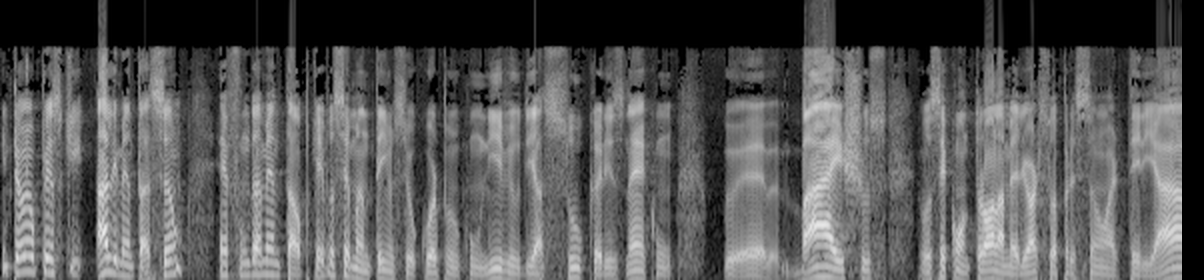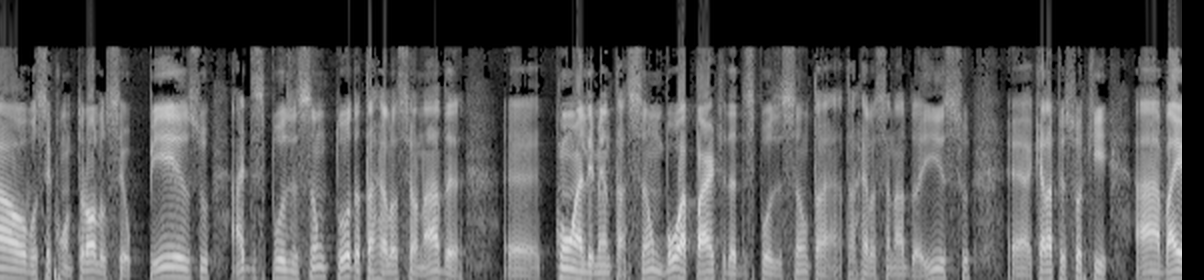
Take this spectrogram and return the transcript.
Então eu penso que alimentação é fundamental, porque aí você mantém o seu corpo com um nível de açúcares, né? Com, é, baixos, você controla melhor sua pressão arterial, você controla o seu peso, a disposição toda está relacionada é, com a alimentação, boa parte da disposição está tá relacionado a isso. É, aquela pessoa que ah, vai,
